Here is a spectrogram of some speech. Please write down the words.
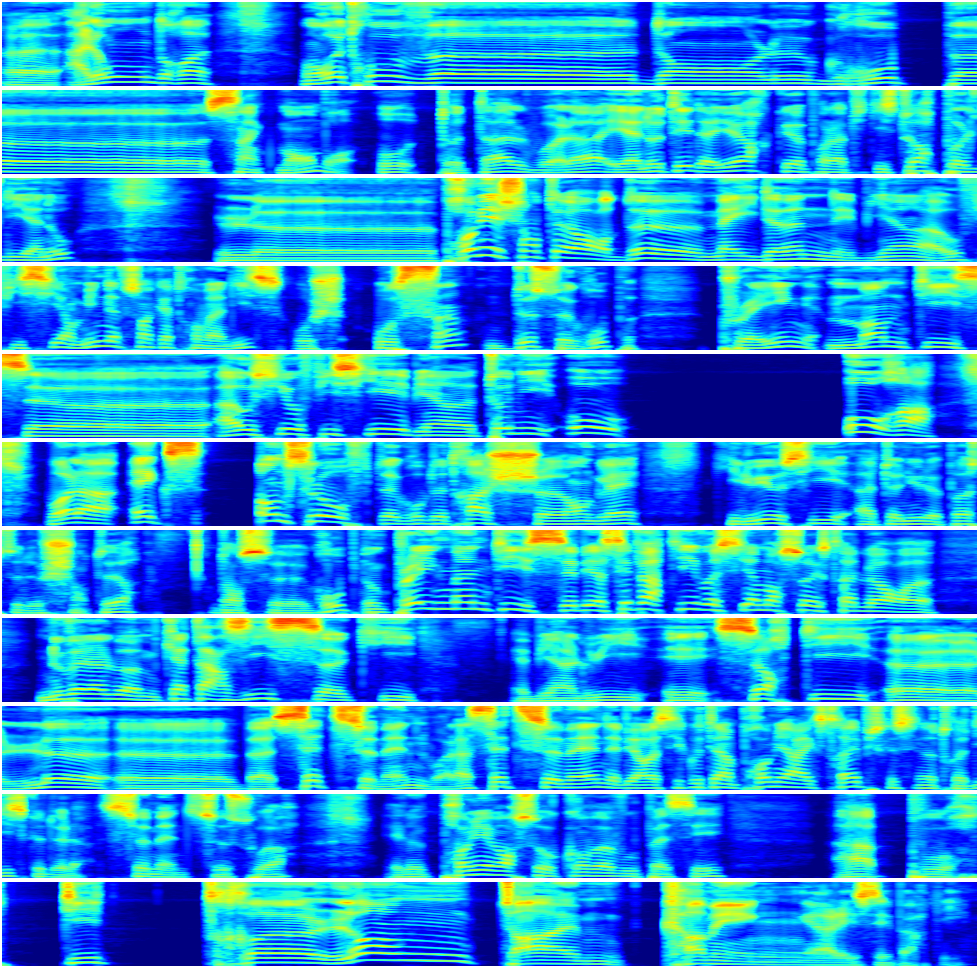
euh, à Londres. On retrouve dans le groupe 5 membres au total, voilà. Et à noter d'ailleurs que pour la petite histoire, Paul Diano, le premier chanteur de Maiden, eh bien, a officié en 1990 au, sein de ce groupe. Praying Mantis Euh, a aussi officié eh bien, Tony O. Voilà, ex Hansloft, groupe de trash euh, anglais, qui lui aussi a tenu le poste de chanteur dans ce groupe. Donc Praying Mantis, eh bien c'est parti, voici un morceau extrait de leur euh, nouvel album Catharsis qui eh bien lui est sorti euh, le euh, bah, cette semaine. Voilà cette semaine eh bien on va s'écouter un premier extrait puisque c'est notre disque de la semaine ce soir. Et le premier morceau qu'on va vous passer a pour titre Long Time Coming. Allez c'est parti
